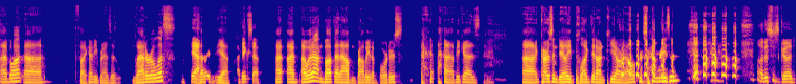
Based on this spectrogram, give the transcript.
I bought uh fuck how do you pronounce it Lateralus Is Yeah, that yeah I think so. I, I I went out and bought that album probably at a Borders uh, because uh Carson Daly plugged it on TRL for some reason oh, this is good.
